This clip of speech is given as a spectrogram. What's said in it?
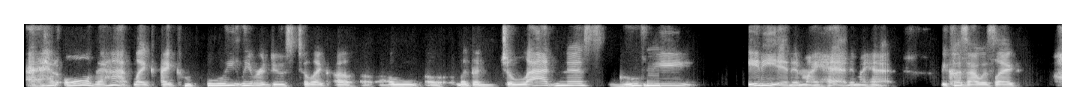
I had all that. Like I completely reduced to like a, a, a like a gelatinous, goofy idiot in my head. In my head, because I was like.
